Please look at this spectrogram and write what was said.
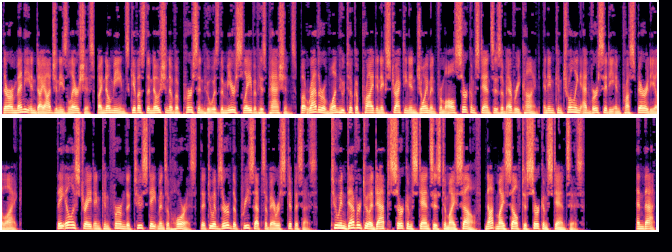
there are many in Diogenes Laertius by no means give us the notion of a person who was the mere slave of his passions, but rather of one who took a pride in extracting enjoyment from all circumstances of every kind, and in controlling adversity and prosperity alike. They illustrate and confirm the two statements of Horace, that to observe the precepts of Aristippus is, "...to endeavour to adapt circumstances to myself, not myself to circumstances," and that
